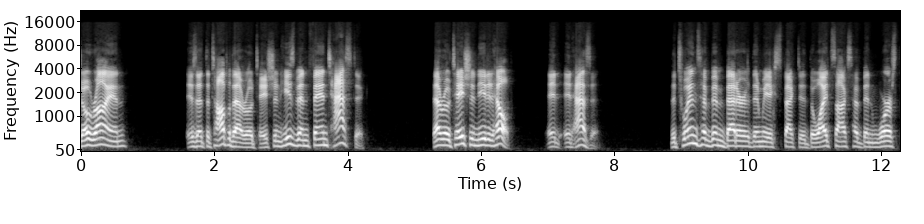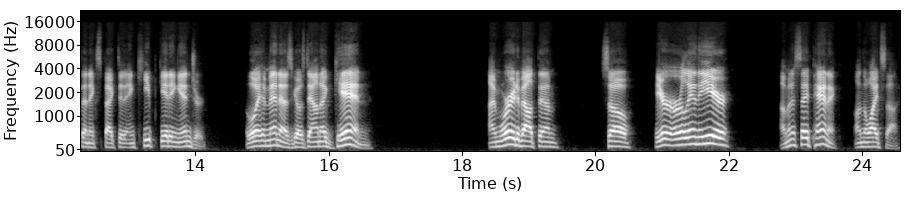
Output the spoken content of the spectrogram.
Joe Ryan is at the top of that rotation. He's been fantastic. That rotation needed help. It, it has it. The Twins have been better than we expected. The White Sox have been worse than expected and keep getting injured. Eloy Jimenez goes down again. I'm worried about them. So here early in the year, I'm going to say panic on the White Sox.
